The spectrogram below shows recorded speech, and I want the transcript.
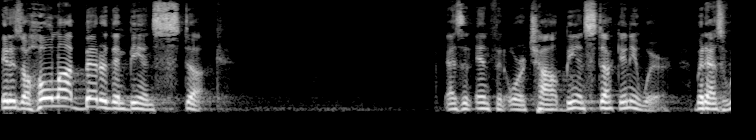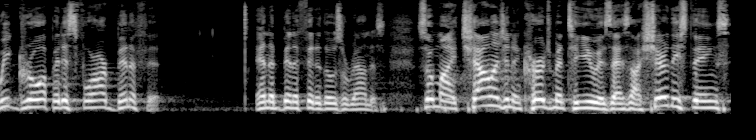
It is a whole lot better than being stuck as an infant or a child, being stuck anywhere. But as we grow up, it is for our benefit and the benefit of those around us. So, my challenge and encouragement to you is as I share these things,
